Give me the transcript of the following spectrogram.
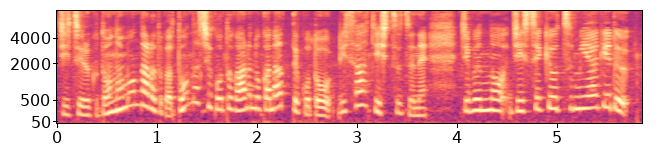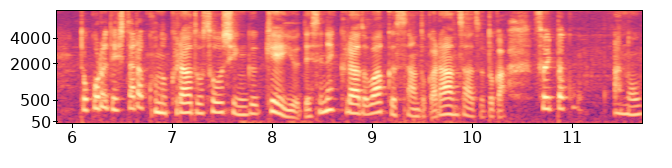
実力どんなもんだろうとかどんな仕事があるのかなってことをリサーチしつつね自分の実績を積み上げるところでしたらこのクラウドソーシング経由ですねクラウドワークスさんとかランサーズとかそういったあの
